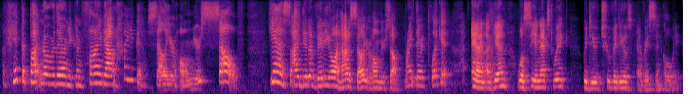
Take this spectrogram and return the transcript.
hit the button over there and you can find out how you can sell your home yourself. Yes, I did a video on how to sell your home yourself. Right there, click it. And again, we'll see you next week. We do two videos every single week.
